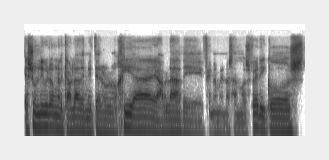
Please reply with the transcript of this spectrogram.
Es un libro en el que habla de meteorología, habla de fenómenos atmosféricos.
